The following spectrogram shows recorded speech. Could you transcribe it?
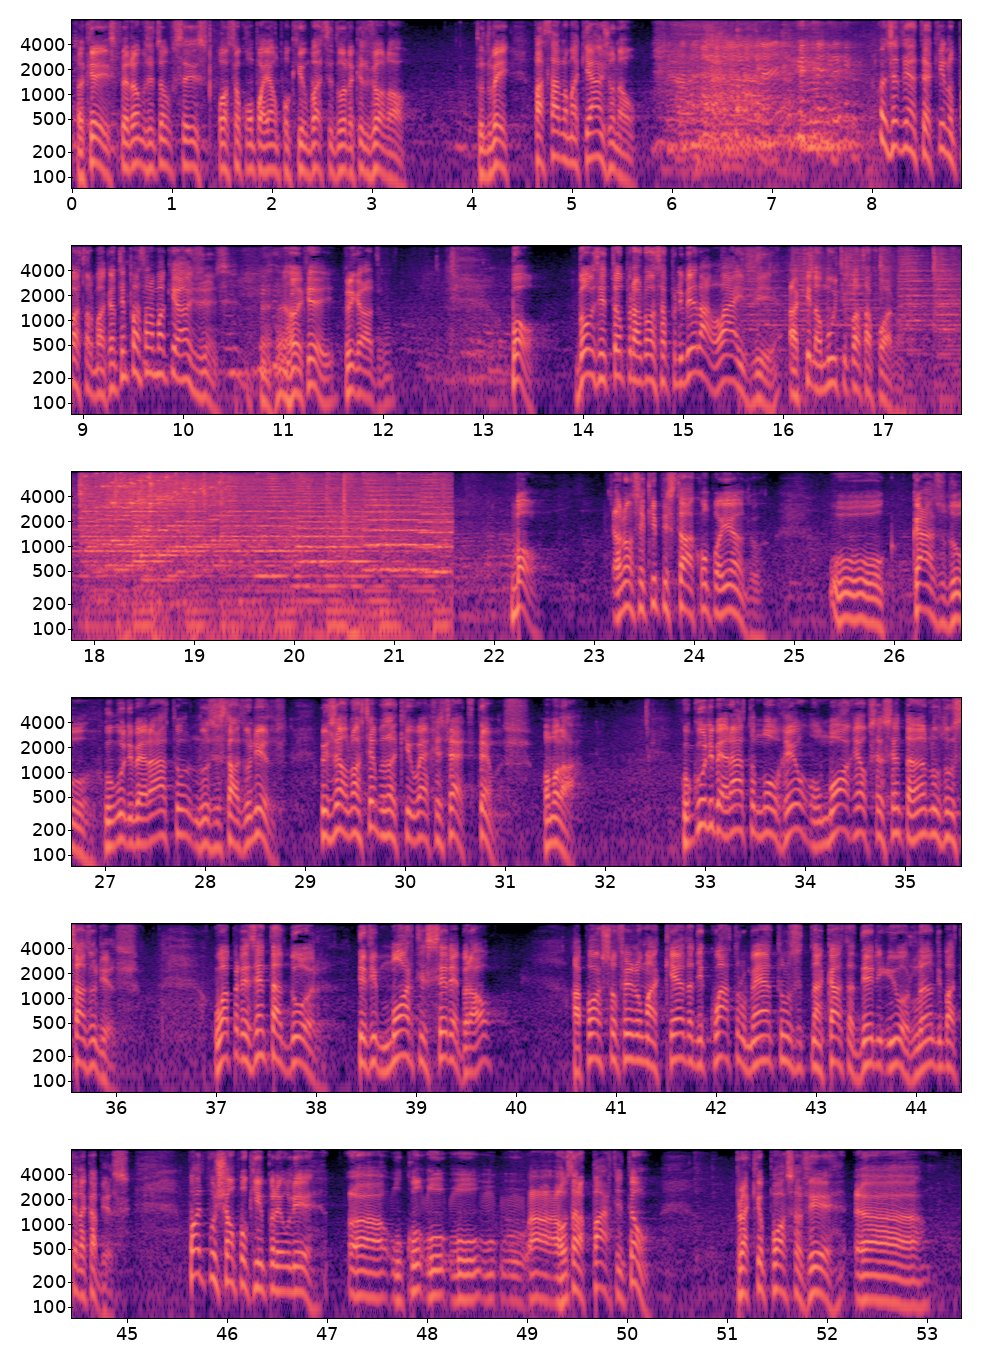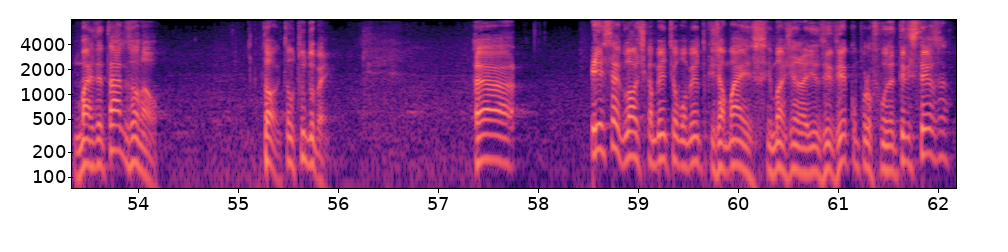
Ok, esperamos então que vocês possam acompanhar um pouquinho o bastidor aqui do jornal. Tudo bem? Passaram a maquiagem ou não? Mas você vem até aqui e não passa a maquiagem. Tem que passar a maquiagem, gente. ok, obrigado. Bom, vamos então para a nossa primeira live aqui na multiplataforma. Bom, a nossa equipe está acompanhando o caso do Gugu Liberato nos Estados Unidos. Luizão, nós temos aqui o R7, temos. Vamos lá. Gugu Liberato morreu ou morre aos 60 anos nos Estados Unidos. O apresentador teve morte cerebral após sofrer uma queda de 4 metros na casa dele em Orlando e bater a cabeça. Pode puxar um pouquinho para eu ler uh, o, o, o, a outra parte, então? Para que eu possa ver uh, mais detalhes ou não? Então, então tudo bem. É, esse é, logicamente, o momento que jamais imaginaria viver com profunda tristeza.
